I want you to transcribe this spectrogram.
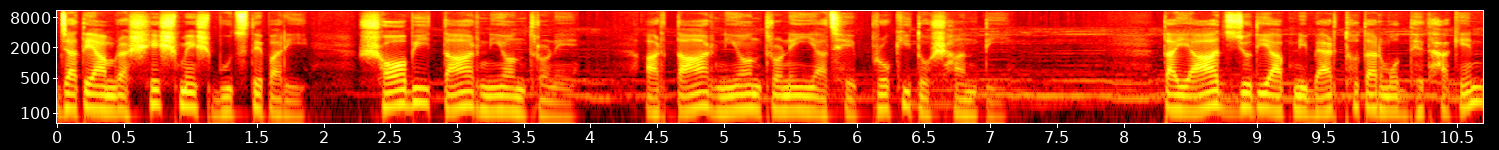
যাতে আমরা শেষমেশ বুঝতে পারি, সবই তার নিয়ন্ত্রণে, আর তার নিয়ন্ত্রণেই আছে প্রকৃত শান্তি। তাই আজ যদি আপনি ব্যর্থতার মধ্যে থাকেন,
